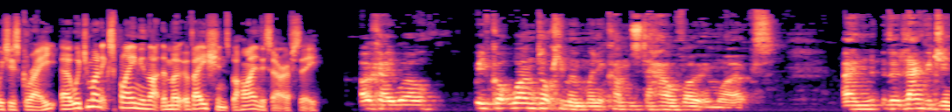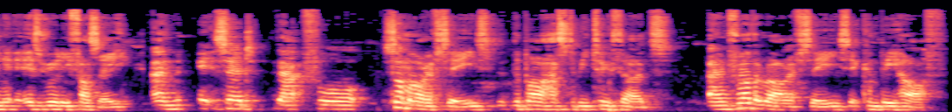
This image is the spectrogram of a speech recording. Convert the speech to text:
which is great. Uh, would you mind explaining like the motivations behind this RFC? Okay, well, we've got one document when it comes to how voting works, and the language in it is really fuzzy. And it said that for some RFCs, the bar has to be two thirds, and for other RFCs, it can be half.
